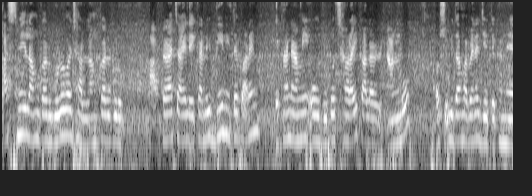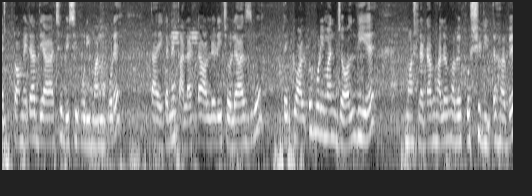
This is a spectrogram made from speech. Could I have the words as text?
কাশ্মীরি লঙ্কার গুঁড়ো বা ঝাল লঙ্কার গুঁড়ো। আপনারা চাইলে এখানে দিয়ে নিতে পারেন। এখানে আমি ও দুটো ছাড়াই কালার আনব। অসুবিধা হবে না, যেহেতু এখানে টমেটো দেওয়া আছে বেশি পরিমাণ করে। তাই এখানে কালারটা অলরেডি চলে আসবে। তো একটু অল্প পরিমাণ জল দিয়ে মশলাটা ভালোভাবে কষিয়ে দিতে হবে,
